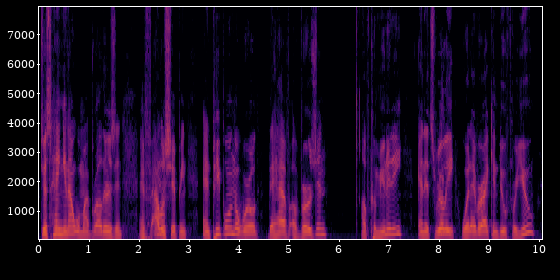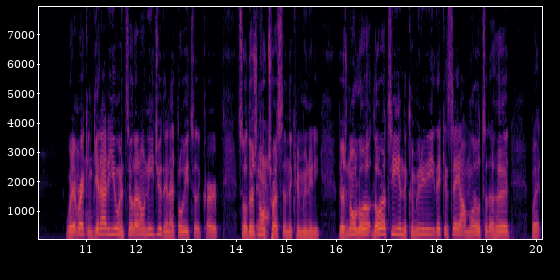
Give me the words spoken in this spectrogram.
just hanging out with my brothers and, and fellowshipping. And people in the world, they have a version of community, and it's really whatever I can do for you, whatever I can mm-hmm. get out of you until I don't need you, then I throw you to the curb. So there's no Yeah. trust in the community. There's no loyal, loyalty in the community. They can say I'm loyal to the hood, but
